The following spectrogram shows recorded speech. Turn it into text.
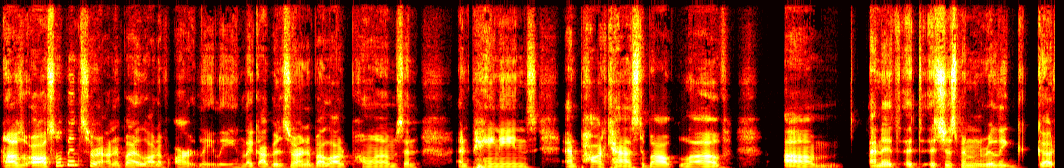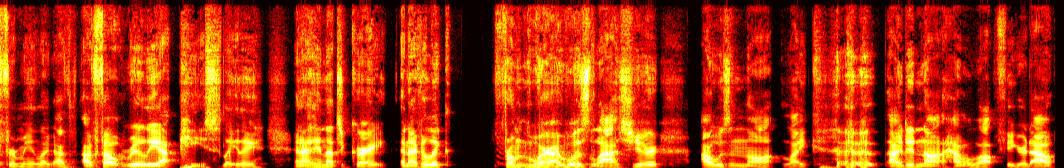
I've also been surrounded by a lot of art lately. Like I've been surrounded by a lot of poems and and paintings and podcasts about love. Um and it, it it's just been really good for me. Like I've I've felt really at peace lately. And I think that's great. And I feel like from where I was last year, I was not like I did not have a lot figured out.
